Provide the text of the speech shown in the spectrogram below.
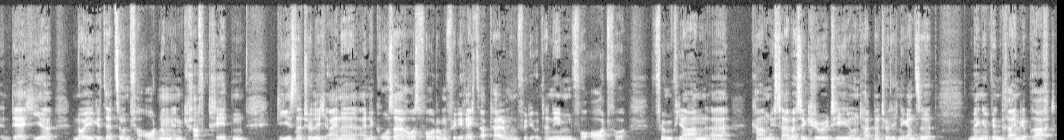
in der hier neue Gesetze und Verordnungen in Kraft treten, die ist natürlich eine, eine große Herausforderung für die Rechtsabteilung und für die Unternehmen vor Ort. Vor fünf Jahren äh, kam die Cybersecurity und hat natürlich eine ganze Menge Wind reingebracht.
